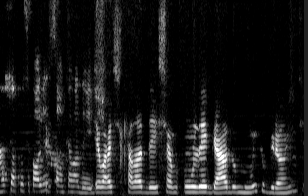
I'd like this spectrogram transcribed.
acho é a principal lição que ela deixa. Eu acho que ela deixa um legado muito grande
